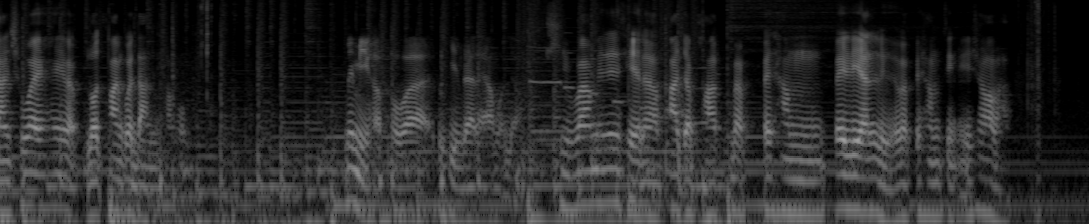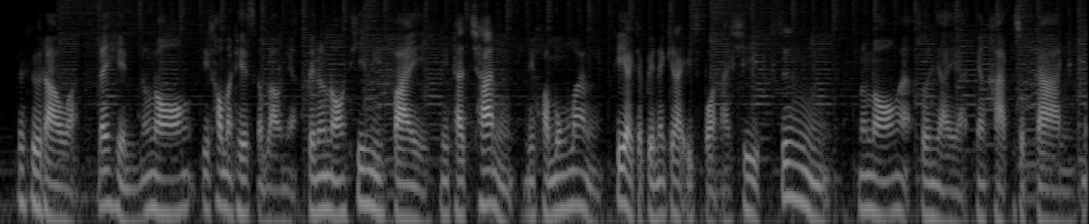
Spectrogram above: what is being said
การช่วยให้แบบลดความกดดันครับผมไม่มีครับเพราะว่าทุกทีมได้แล้วหมดแล้วคิดว่าไม่ได้เทแล้วครับอาจจะพักแบบไปทำไปเรียนหรือแบบไปทำสิ่งที่ชอบครับ ก็คือเราอะได้เห็นน้องๆ ที่เข้ามาเทสกับเราเนี่ยเป็นน้องๆที่มีไฟ มีแพชชั่น มีความมุ่งมั่น ที่อยากจะเป็นนักกีฬาอีสปอร์ตอาชีพ ซึ่ง น้องๆอะส่วนใหญ่อะยังขาดประสบการณ์ใน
